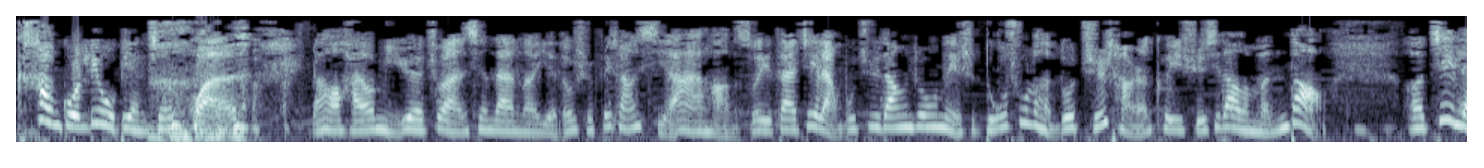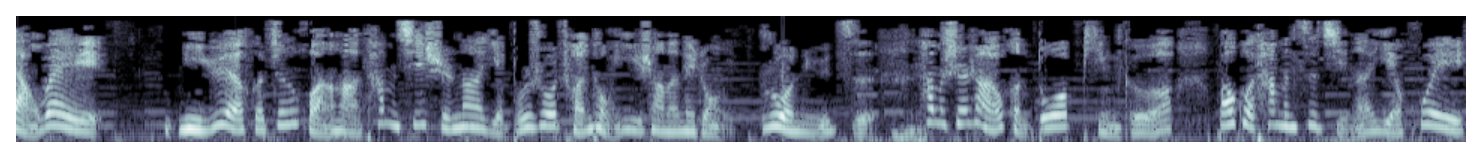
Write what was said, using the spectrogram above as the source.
看过六遍《甄嬛》，然后还有《芈月传》，现在呢也都是非常喜爱哈，所以在这两部剧当中呢，也是读出了很多职场人可以学习到的门道。呃，这两位芈月和甄嬛哈，她们其实呢也不是说传统意义上的那种弱女子，她们身上有很多品格，包括她们自己呢也会。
